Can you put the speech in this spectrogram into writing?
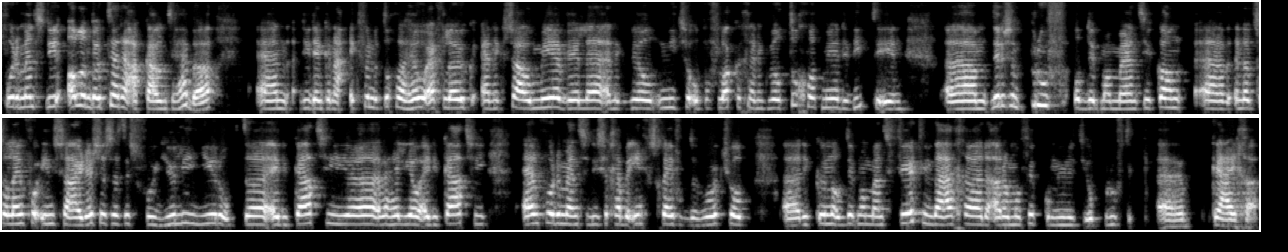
voor de mensen die al een doTERRA-account hebben, en die denken, nou, ik vind het toch wel heel erg leuk en ik zou meer willen en ik wil niet zo oppervlakkig en ik wil toch wat meer de diepte in. Um, er is een proef op dit moment. Je kan, uh, en dat is alleen voor insiders, dus dat is voor jullie hier op de educatie, uh, Helio Educatie. En voor de mensen die zich hebben ingeschreven op de workshop, uh, die kunnen op dit moment 14 dagen de Aroma VIP community op proef te, krijgen.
